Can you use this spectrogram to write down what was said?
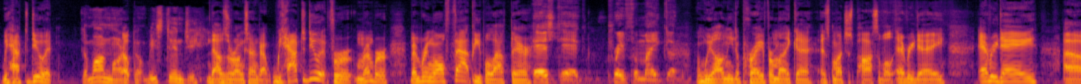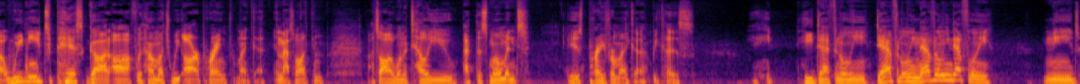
we have to do it. Come on, Mark. Oh, Don't be stingy. That was the wrong sound drop. We have to do it for remember remembering all fat people out there. Hashtag pray for Micah. We all need to pray for Micah as much as possible every day. Every day, uh, we need to piss God off with how much we are praying for Micah, and that's all I can. That's all I want to tell you at this moment is pray for Micah because he he definitely, definitely, definitely, definitely needs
